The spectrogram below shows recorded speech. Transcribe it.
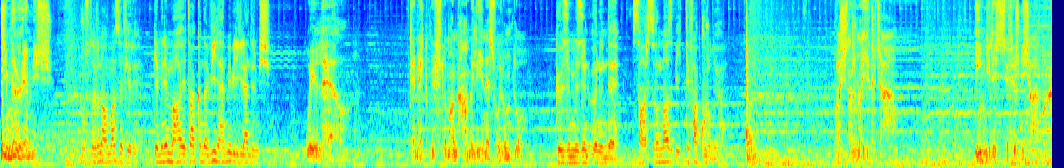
Kimden öğrenmiş? Rusların Alman sefiri geminin mahiyeti hakkında Wilhelm'i bilgilendirmiş. Wilhelm. Demek Müslüman hamiliğine soyundu. Gözümüzün önünde sarsılmaz bir ittifak kuruluyor. Başlarına yıkacağım. İngiliz sefirini çağır bana.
